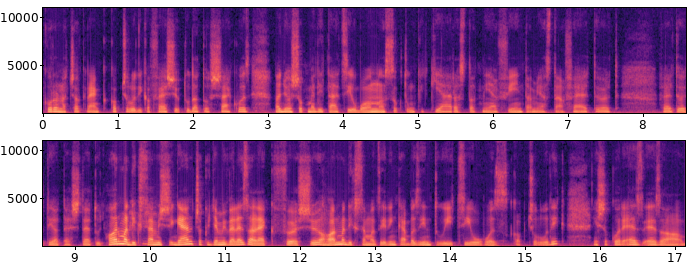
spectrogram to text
koronacsakránk kapcsolódik a felsőbb tudatossághoz. Nagyon sok meditációban onnan szoktunk így kiárasztatni ilyen fényt, ami aztán feltölt, feltölti a testet. Úgy, harmadik szem is igen, csak ugye mivel ez a legfelső, a harmadik szem azért inkább az intuícióhoz kapcsolódik, és akkor ez, ez a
